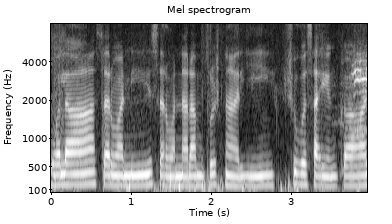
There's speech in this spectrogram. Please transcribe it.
बोला सर्वांनी सर्वांना रामकृष्ण हरी शुभ सायंकाळ.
